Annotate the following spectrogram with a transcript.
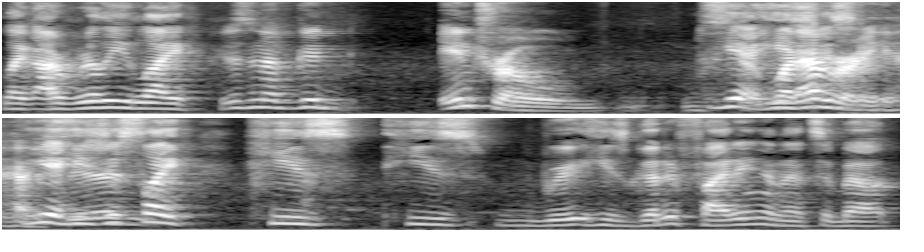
Like I really like He doesn't have good intro. yeah, whatever just, he has. Yeah, he's He just like he's he's re- he's good at fighting, and that's about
